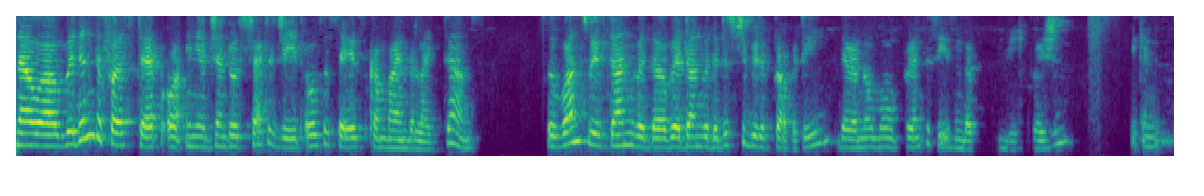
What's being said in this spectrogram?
Now, uh, within the first step or in your general strategy, it also says combine the like terms. So once we've done with the, we're done with the distributive property, there are no more parentheses in the, in the equation. We can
